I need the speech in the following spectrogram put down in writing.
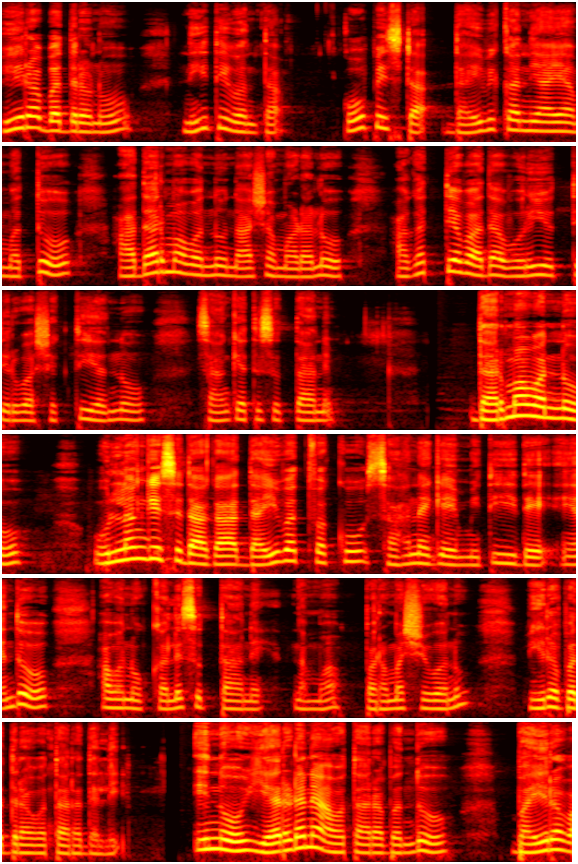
ವೀರಭದ್ರನು ನೀತಿವಂತ ಕೋಪಿಷ್ಟ ದೈವಿಕ ನ್ಯಾಯ ಮತ್ತು ಅಧರ್ಮವನ್ನು ನಾಶ ಮಾಡಲು ಅಗತ್ಯವಾದ ಉರಿಯುತ್ತಿರುವ ಶಕ್ತಿಯನ್ನು ಸಂಕೇತಿಸುತ್ತಾನೆ. ಧರ್ಮವನ್ನು ಉಲ್ಲಂಘಿಸಿದಾಗ ದೈವತ್ವಕ್ಕೂ ಸಹನೆಗೆ ಮಿತಿಯಿದೆ ಎಂದು ಅವನು ಕಲಿಸುತ್ತಾನೆ. ನಮ್ಮ ಪರಮಶಿವನು ವೀರಭದ್ರ ಅವತಾರದಲ್ಲಿ ಇನ್ನು ಎರಡನೇ ಅವತಾರ ಬಂದು ಭೈರವ.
